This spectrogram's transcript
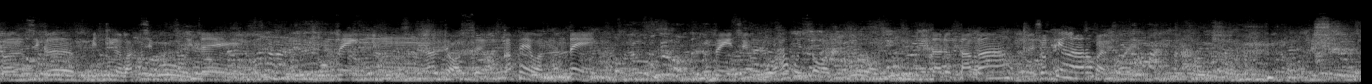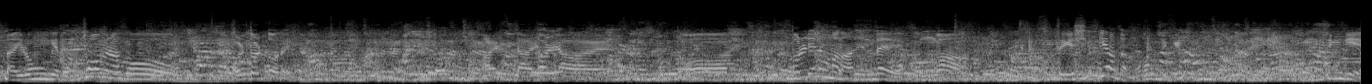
저는 지금 미팅을 마치고 이제 동생한테 왔어요. 카페에 왔는데 동생이 지금 뭘 하고 있어가지고 기다렸다가 오늘 쇼핑을 하러 갈 거예요. 나 이런 게 너무 처음이라서 얼떨떨해. 알딸딸. 어, 떨리는 건 아닌데 뭔가 되게 신기하잖아, 솔직히. 너무 신기해.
